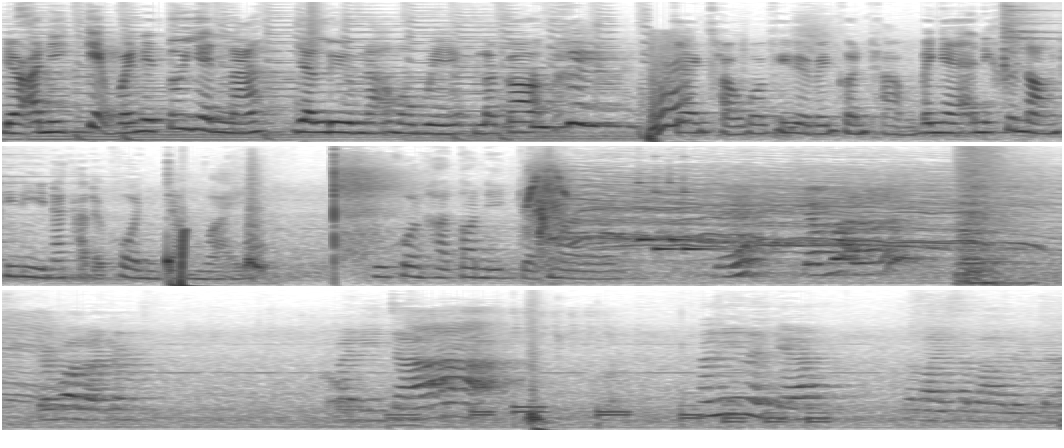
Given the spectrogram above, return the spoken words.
เดี๋ยวอันนี้เก็บไว้ในตู้เย็นนะ อย่าลืมนะเอามาเวฟแล้วก็แกล้งเขาว่าพี่เบนเป็นคนทำเป็นไงอันนี้คือน้องที่ดีนะคะ ทุกคนจำไว้ ทุกคนคะตอนนี้แกปมาแล้วเบสแกปมาแล้ว แกว่าอะไรแกปดีจ้านั่งนี่เลยแกสบายสบายเลยจ้า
